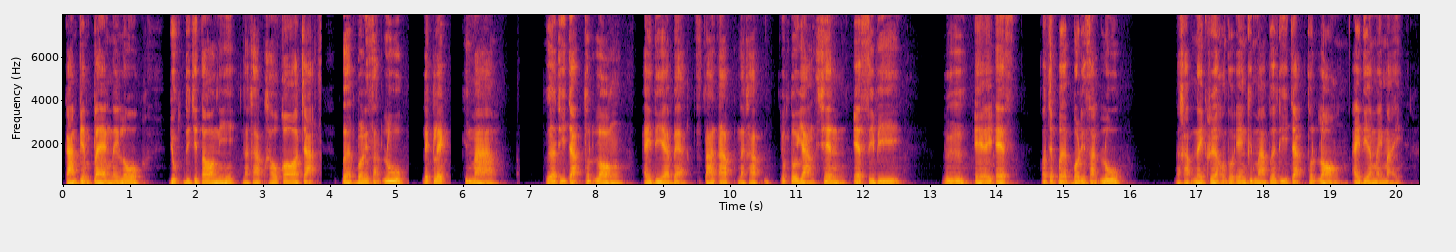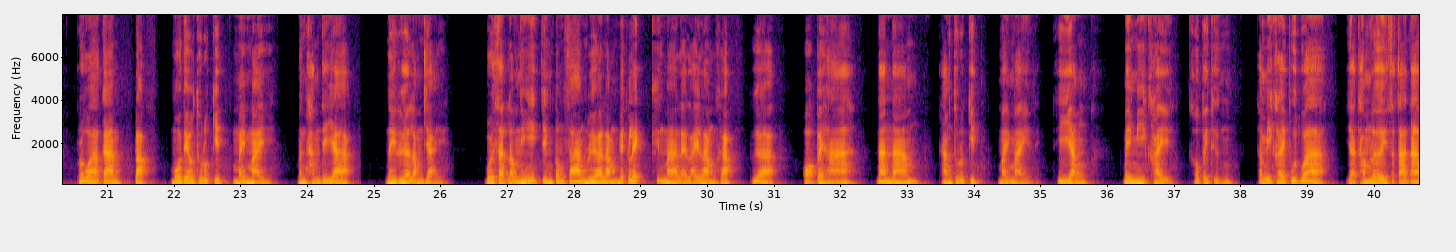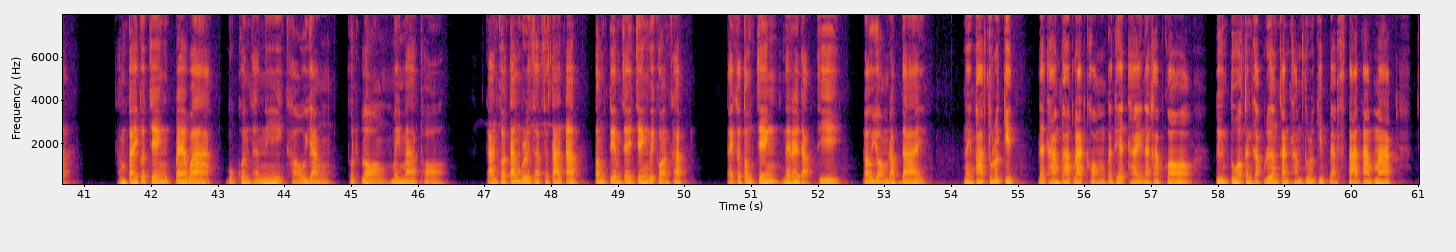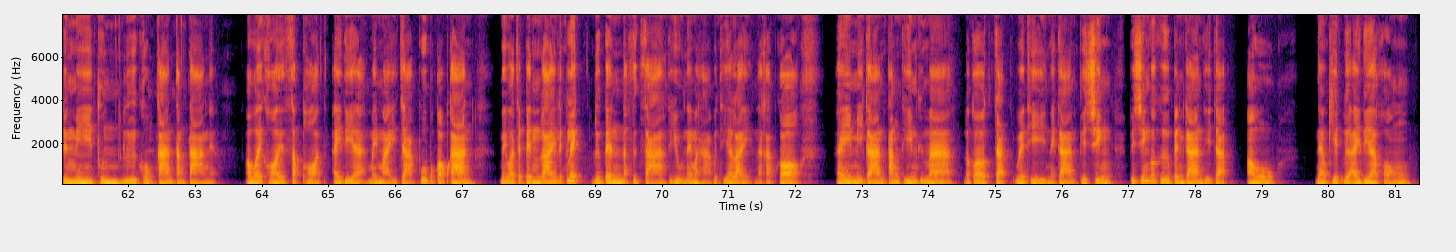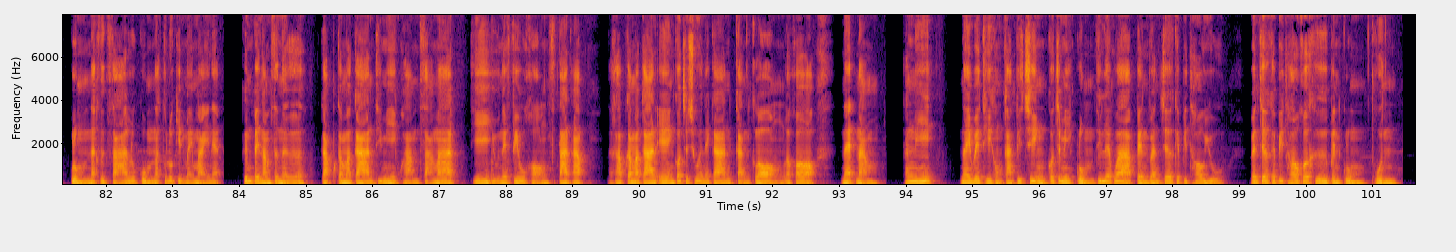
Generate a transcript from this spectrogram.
การเปลี่ยนแปลงในโลก ยุคดิจิตอลนี้นะครับเขาก็จะเปิดบริษัทลูกเล็กๆ ขึ้นมา เพื่อที่จะทดลองไอเดียแบบสตาร์ทอัพนะครับ ยกตัวอย่างเช่น SCB หรือ AIS ก็จะเปิดบริษัทลูก นะครับในเครือของตัวเองขึ้นมาเพื่อที่จะทดลองไอเดียใหม่ ๆ เพราะว่าการปรับโมเดลธุรกิจใหม่ ๆ มันทำได้ยากในเรือลำใหญ่ บริษัทเหล่านี้จึงต้องสร้างเรือลำเล็กๆ ขึ้นมาหลายๆลำครับ เพื่อออกไปหาน่านน้ำทางธุรกิจใหม่ ๆ ที่ยังไม่มีใครเข้าไปถึง ถ้ามีใครพูดว่า อย่าทำเลยสตาร์ทอัพทำไปก็เจ๊ง แปลว่าบุคคลท่านนี้เขายังทดลองไม่มากพอ การก่อตั้งบริษัทสตาร์ทอัพต้องเตรียมใจเจ๊งไว้ก่อนครับ แต่ก็ต้องเจ๊งในระดับที่เรายอมรับได้ ในภาคธุรกิจและทางภาครัฐของประเทศไทยนะครับ ก็ตื่นตัวกันกับเรื่องการทำธุรกิจแบบสตาร์ทอัพมาก จึงมีทุนหรือโครงการต่างๆเนี่ยเอาไว้คอย support ไอเดียใหม่ๆ จากผู้ประกอบการ ไม่ว่าจะเป็นรายเล็ก ๆ หรือเป็นนักศึกษาที่อยู่ในมหาวิทยาลัยนะครับ ก็ ให้มีการตั้งทีมขึ้นมา แล้วก็จัดเวทีในการ pitching pitching ก็คือเป็นการที่จะเอาแนวคิดหรือไอเดียของกลุ่มนักศึกษาหรือกลุ่มนักธุรกิจใหม่ๆเนี่ยขึ้นไปนำเสนอกับกรรมการที่มีความสามารถที่อยู่ใน field ของสตาร์ทอัพนะครับกรรมการเองก็จะช่วยในการกลั่นกรองแล้วก็แนะนำทั้งนี้ในเวทีของการ pitching ก็จะมีกลุ่มที่เรียกว่าเป็น Venture Capital อยู่ Venture Capital ก็คือเป็นกลุ่มทุน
